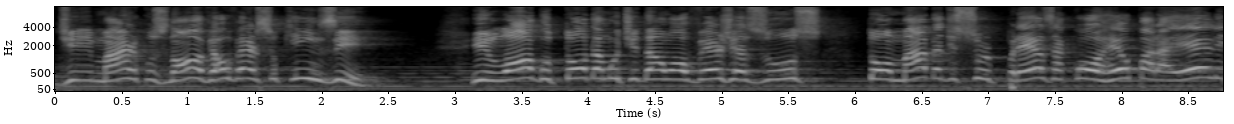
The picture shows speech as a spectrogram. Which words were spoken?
de Marcos 9, ao verso 15. E logo toda a multidão, ao ver Jesus, tomada de surpresa, correu para ele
